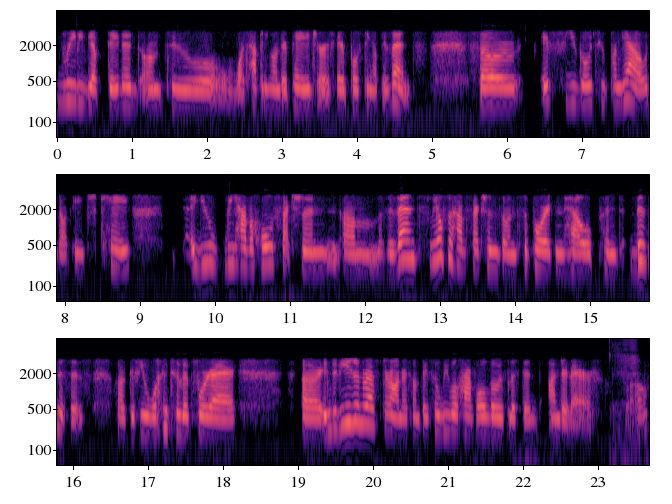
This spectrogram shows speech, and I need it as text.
really be updated on to what's happening on their page or if they're posting up events. So if you go to pangyao.hk, you we have a whole section um, of events. We also have sections on support and help and businesses. Like if you want to look for a, a Indonesian restaurant or something, so we will have all those listed under there well.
